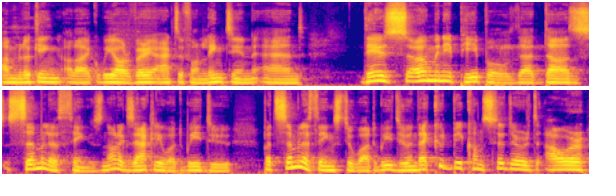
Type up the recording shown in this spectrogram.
I'm looking like we are very active on LinkedIn and there's so many people that does similar things, not exactly what we do, but similar things to what we do, and that could be considered our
